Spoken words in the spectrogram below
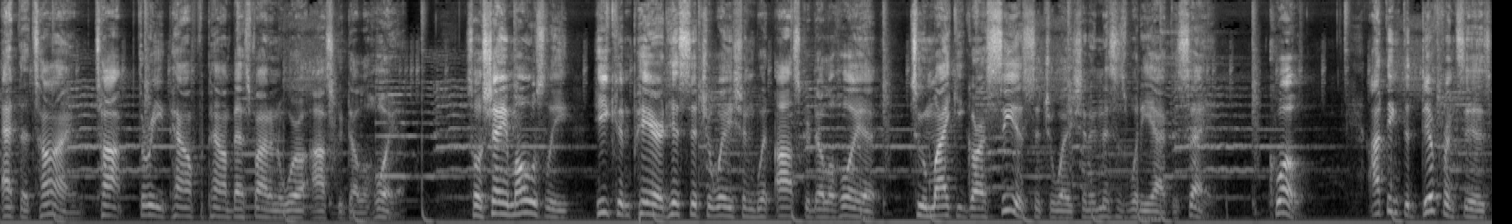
at the time, top three pound for pound best fighter in the world, Oscar De La Hoya. So Shane Mosley, he compared his situation with Oscar De La Hoya to Mikey Garcia's situation, and this is what he had to say. Quote, I think the difference is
